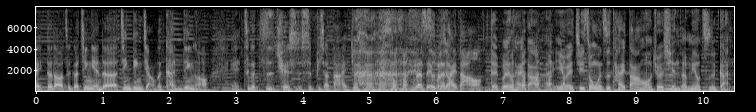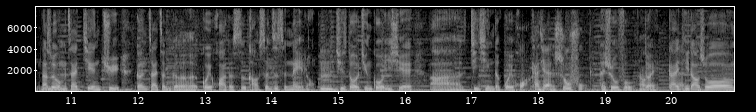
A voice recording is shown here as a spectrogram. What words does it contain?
哎，得到这个今年的金鼎奖的肯定哦，哎，这个字确实是比较大一点，但是也不能太大哈、对，不能太大，哎因为其实中文字太大哦，就会显得没有质感。那所以我们在间距跟在整个规划的思考，甚至是内容，嗯嗯，其实都有经过一些啊、精心的规划，看起来很舒服。很舒服哦。对，刚才提到说，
